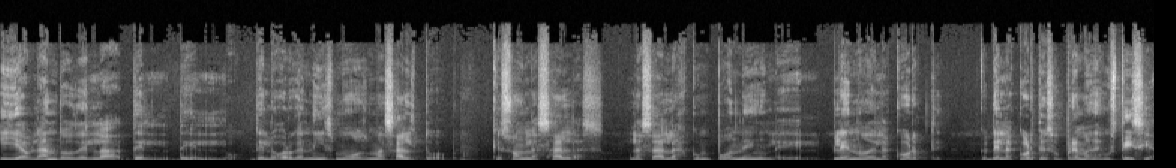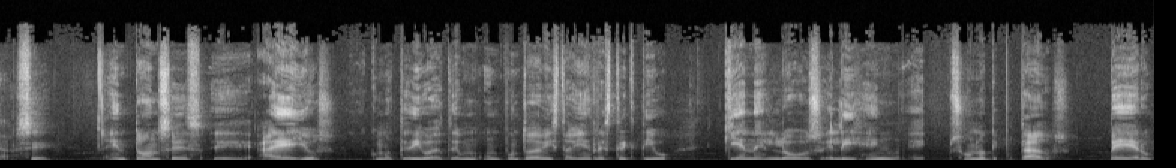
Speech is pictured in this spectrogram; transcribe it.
y hablando de, la, de los organismos más altos, que son las salas. Las salas componen el pleno de la Corte, de la Corte Suprema de Justicia. Sí. Entonces, eh, a ellos, como te digo, desde un, un, punto de vista bien restrictivo, quienes los eligen eh, son los diputados. Pero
